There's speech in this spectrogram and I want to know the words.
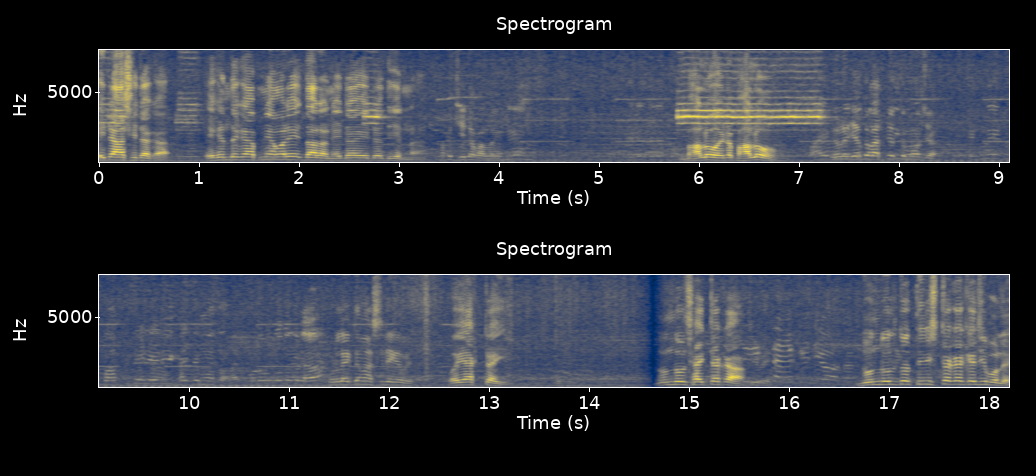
এইটা আশি টাকা। এখান থেকে আপনি আমার দাঁড়ান এটা এটা দিয়েন না। যেটা ভালো লাগে। ভালো এটা ভালো। মজা। ওই একটাই। দুন্দুল ষাট টাকা। দুন্দুল তো তিরিশ টাকা কেজি বলে।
